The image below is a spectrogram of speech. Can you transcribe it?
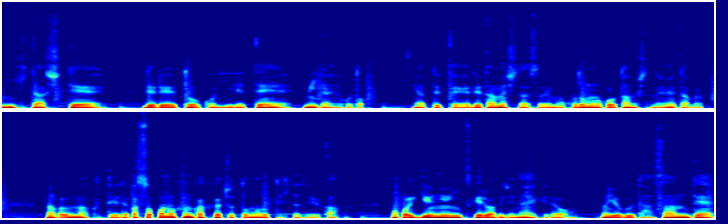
に浸して、で、冷凍庫に入れて、みたいなことやってて、で、試したらそれも子供の頃試したんだよね、多分。なんかうまくて、だからそこの感覚がちょっと戻ってきたというか、まあ、これ牛乳につけるわけじゃないけど、まあ、ヨーグルト挟んで、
